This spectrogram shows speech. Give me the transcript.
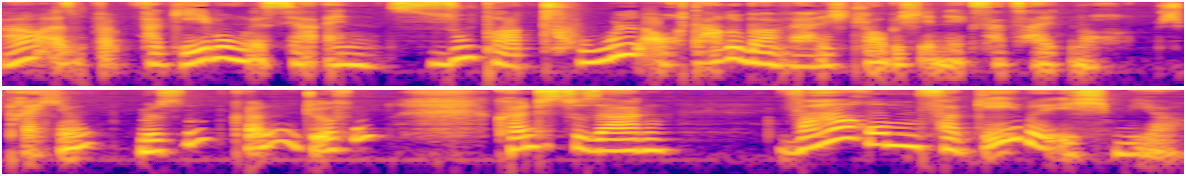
ja, also Vergebung ist ja ein super Tool. Auch darüber werde ich, glaube ich, in nächster Zeit noch sprechen müssen, können, dürfen. Könntest du sagen, warum vergebe ich mir?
